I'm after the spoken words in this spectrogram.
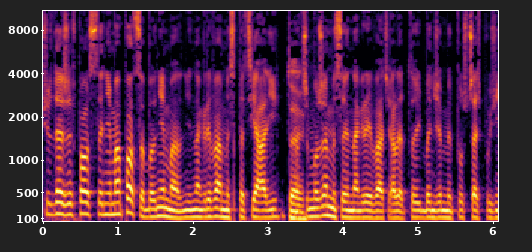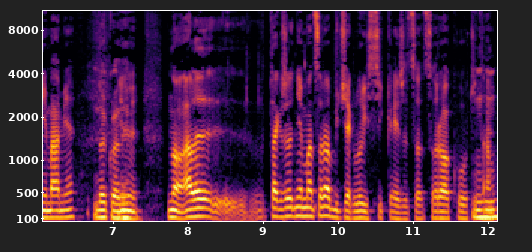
mi się wydaje, że w Polsce nie ma po co, bo nie ma, nie nagrywamy specjali. Tak. Znaczy możemy sobie nagrywać, ale to i będziemy puszczać później mamie. Dokładnie. I, no, ale y, także nie ma co robić jak Louis C.K., że co, co roku, czy tam, Mhm.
